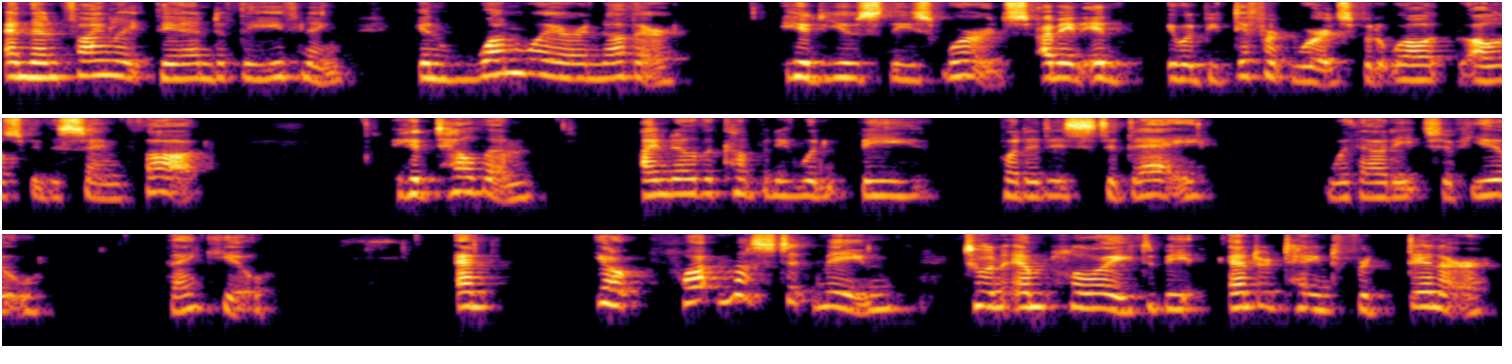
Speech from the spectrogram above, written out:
And then finally, at the end of the evening, in one way or another, he'd use these words. I mean, it, it would be different words, but it will always be the same thought. He'd tell them, I know the company wouldn't be what it is today without each of you. Thank you. And, you know, what must it mean to an employee to be entertained for dinner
